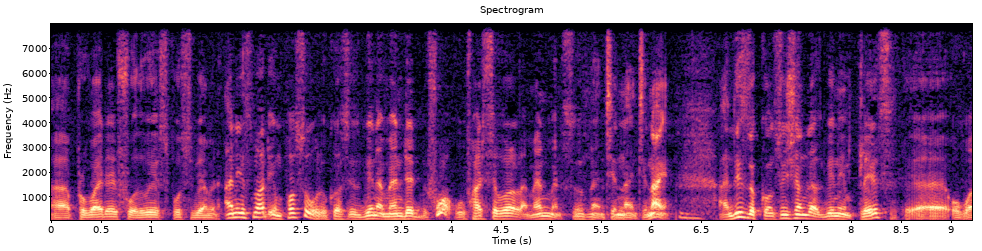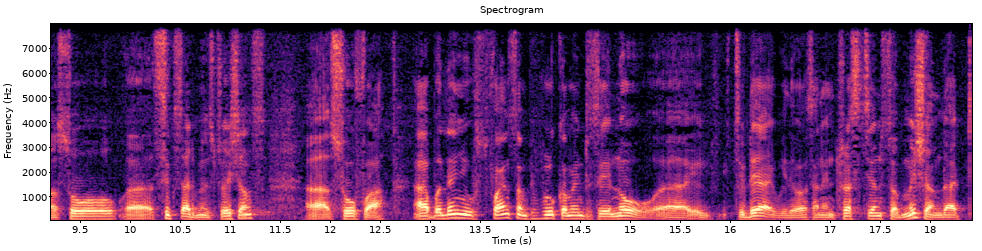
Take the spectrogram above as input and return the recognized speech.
uh, provided for the way it's supposed to be amended. And it's not impossible because it's been amended before. We've had several amendments since 1999. Mm. And this is the constitution that's been in place uh, over so uh, six administrations uh, so far. Uh, but then you find some people coming to say, no, uh, today there was an interesting submission that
